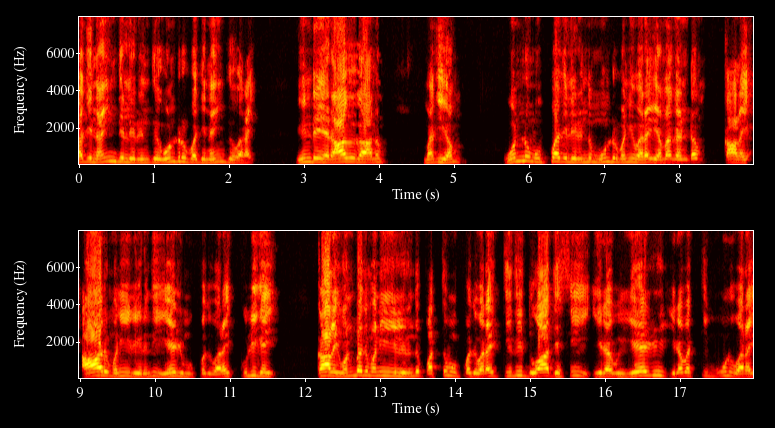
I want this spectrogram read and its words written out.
பதினைந்திலிருந்து ஒன்று பதினைந்து வரை இன்றைய ராகு காலம் மதியம் ஒன்று முப்பதிலிருந்து மூன்று மணி வரை யமகண்டம் காலை ஆறு மணியிலிருந்து ஏழு முப்பது வரை குளிகை காலை ஒன்பது மணியிலிருந்து பத்து முப்பது வரை திதி துவாதசி இரவு ஏழு இருபத்தி மூணு வரை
